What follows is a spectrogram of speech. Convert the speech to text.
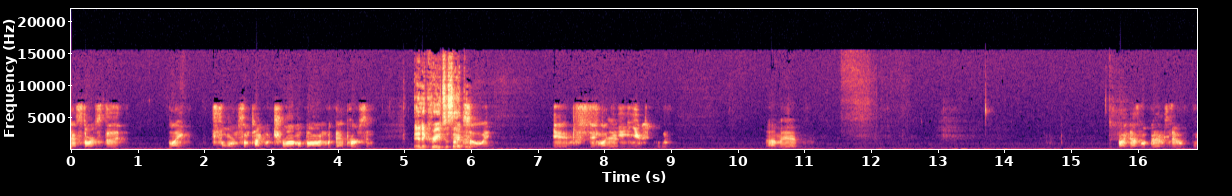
that starts to like form some type of trauma bond with that person. And it creates a cycle. So it, yeah, and like you get used to it. I'm here. Like that's what pimps do. They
